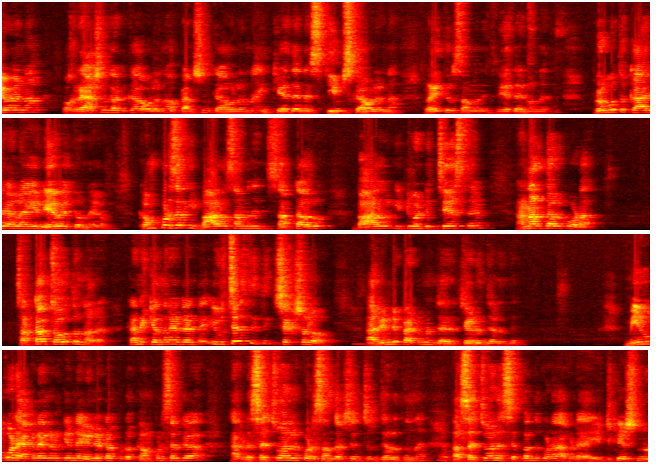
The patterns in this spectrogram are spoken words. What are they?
ఏమైనా ఒక రేషన్ కార్డు కావాలన్నా ఒక పెన్షన్ కావాలన్నా ఇంకేదైనా స్కీమ్స్ కావాలన్నా రైతులకు సంబంధించిన ఏదైనా ఉన్నది ప్రభుత్వ కార్యాలయాలు ఏవైతే ఉన్నాయో కంపల్సరీ ఈ బాలకు సంబంధించిన చట్టాలు బాలు ఇటువంటి చేస్తే అనర్థాలు కూడా చట్టాలు చదువుతున్నారు. కానీ కింద ఏంటంటే ఇవి చేస్తే శిక్షలో ఆ రెండు పెట్టమని చేయడం జరిగింది. మేము కూడా ఎక్కడెక్కడికైనా వెళ్ళేటప్పుడు కంపల్సరిగా అక్కడ సచివాలయం కూడా సందర్శించడం జరుగుతుంది. ఆ సచివాలయ సిబ్బంది కూడా అక్కడ ఎడ్యుకేషన్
